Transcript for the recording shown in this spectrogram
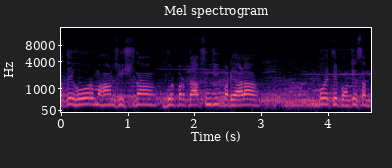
ਅਤੇ ਹੋਰ ਮਹਾਨ ਸ਼ਿਸ਼ਤਾਂ ਗੁਰਪ੍ਰਤਾਪ ਸਿੰਘ ਜੀ, ਪਟਿਆਲਾ, ਉਹ ਇੱਥੇ ਪਹੁੰਚੇ ਸਨ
